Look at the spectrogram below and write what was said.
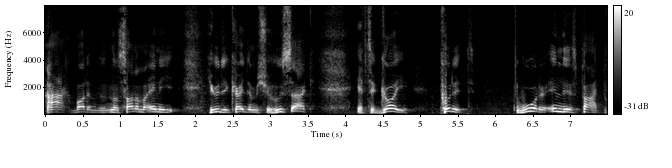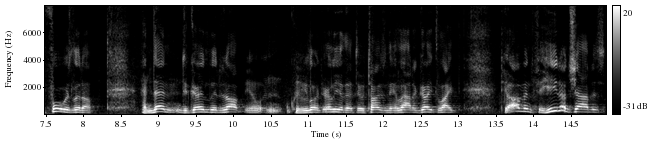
Ach, but any Yehudi Kaidim if the guy put it water in this pot before it was lit up, and then the guy lit it up, you know, because we learned earlier that there were times when they allowed a guy to light the oven for heat on Shabbos,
